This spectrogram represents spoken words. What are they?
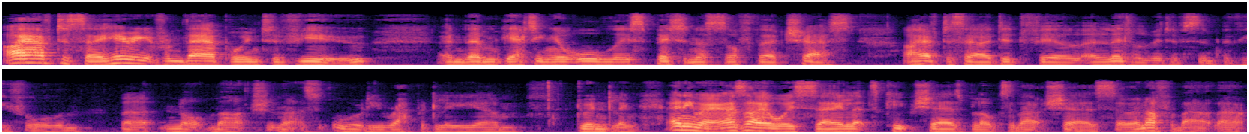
I have to say, hearing it from their point of view and them getting all this bitterness off their chest, I have to say I did feel a little bit of sympathy for them, but not much, and that's already rapidly um, dwindling. Anyway, as I always say, let's keep shares blogs about shares, so enough about that.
